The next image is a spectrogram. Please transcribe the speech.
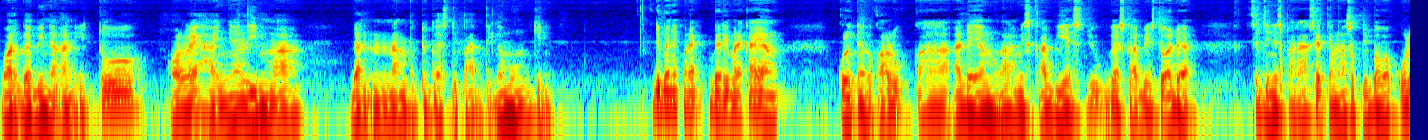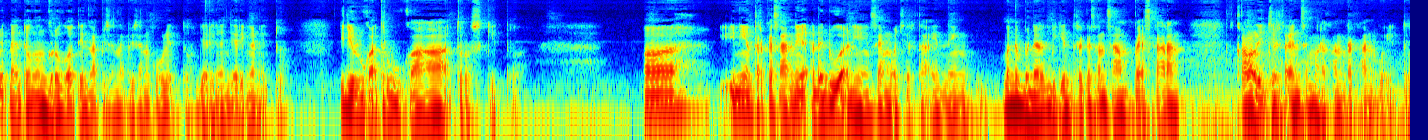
warga binaan itu oleh hanya lima dan enam petugas di panti nggak mungkin. Di banyak dari mereka yang kulitnya luka-luka ada yang mengalami skabies juga. Skabies itu ada sejenis parasit yang masuk di bawah kulit nah itu ngegrogotin lapisan-lapisan kulit tuh jaringan-jaringan itu. Jadi luka terbuka terus gitu uh, ini yang terkesan ini ada dua nih yang saya mau ceritain yang bener-bener bikin terkesan sampai sekarang. Kalau diceritain sama rekan-rekanku itu.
